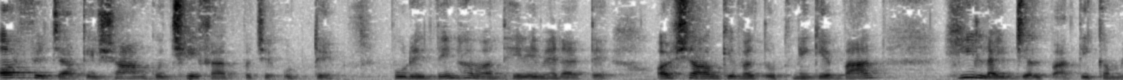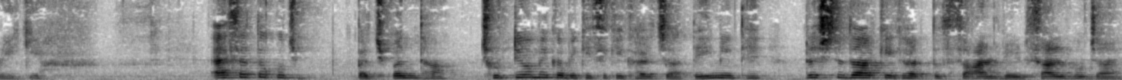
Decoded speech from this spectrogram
और फिर जाके शाम को छह, सात बजे उठते। पूरे दिन हम अंधेरे में रहते और शाम के वक्त उठने के बाद ही लाइट जल पाती कमरे की। ऐसा तो कुछ बचपन था। छुट्टियों में कभी किसी के घर जाते ही नहीं थे। रिश्तेदार के घर तो साल, डेढ़ साल हो जाए।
